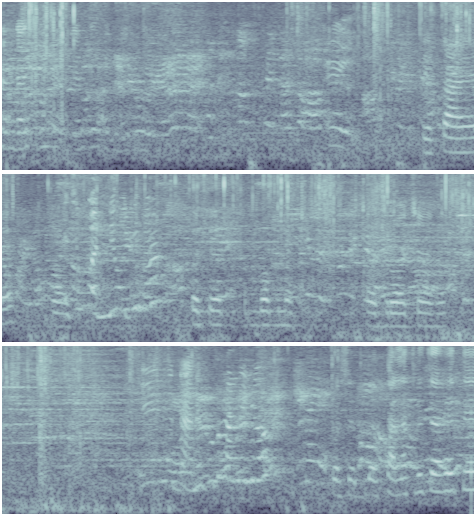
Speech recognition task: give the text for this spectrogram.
संडास पण करते. ऐ, ते काय आहे? बघ ना ड्रॉचे आहे? ए, कशातलं कानातलेच आहे ते?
